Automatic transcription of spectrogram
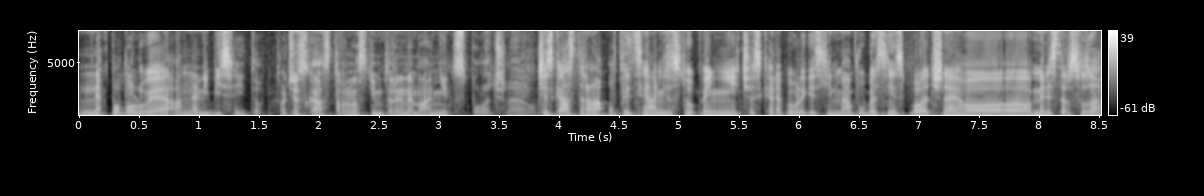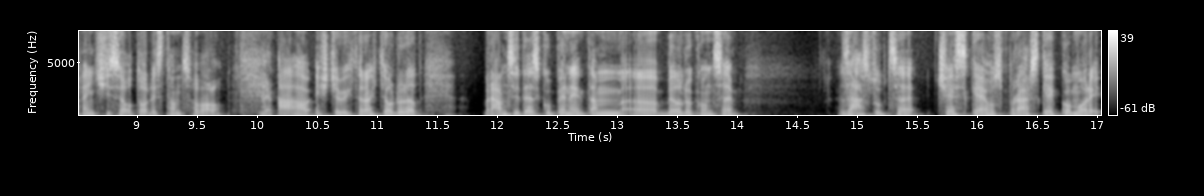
nepovoluje a nelíbí se jí to. A česká strana s tím tedy nemá nic společného. Česká strana oficiální zastoupení České republiky s tím má vůbec nic společného, eh, ministerstvo zahraničí se o to distancovalo. Jak? A ještě bych teda chtěl dodat, v rámci té skupiny tam uh, byl dokonce zástupce České hospodářské komory.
